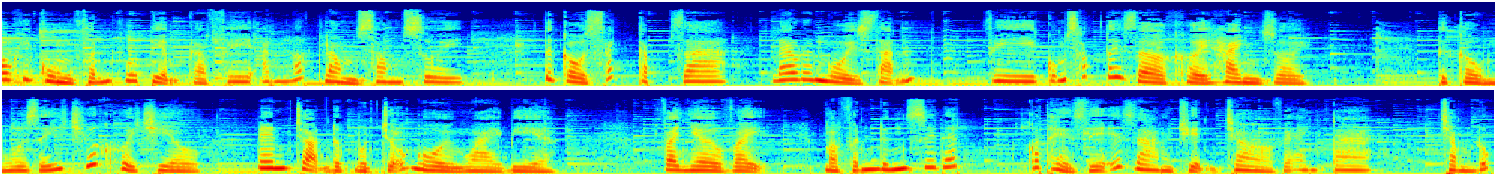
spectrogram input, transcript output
Sau khi cùng phấn vô tiệm cà phê ăn lót lòng xong xuôi, tư cầu sách cặp ra, leo lên ngồi sẵn, vì cũng sắp tới giờ khởi hành rồi. Tư cầu mua giấy trước hồi chiều, nên chọn được một chỗ ngồi ngoài bìa. Và nhờ vậy mà phấn đứng dưới đất, có thể dễ dàng chuyện trò với anh ta trong lúc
